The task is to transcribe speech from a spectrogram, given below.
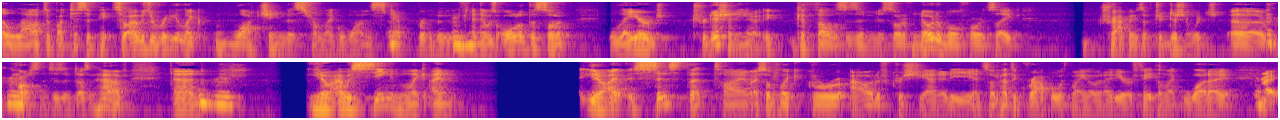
allowed to participate. So i was already like watching this from like one step removed and there was all of this sort of layered tradition you know it, catholicism is sort of notable for its like trappings of tradition which uh, protestantism doesn't have. And you know i was seeing like i'm you know i since that time i sort of like grew out of christianity and sort of had to grapple with my own idea of faith and like what i Right.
